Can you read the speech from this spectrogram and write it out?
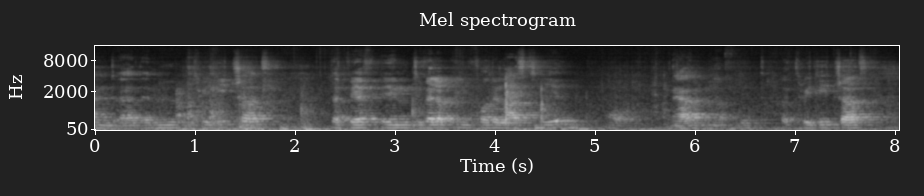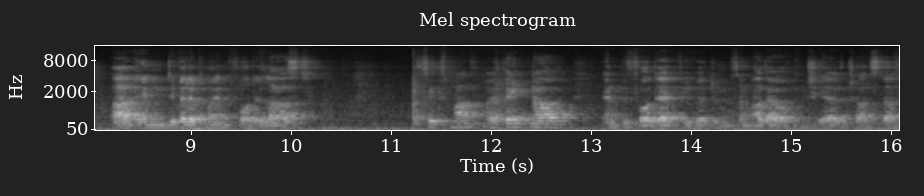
and uh, the new 3D charts that we have been developing for the last year. Yeah, the 3D charts are in development for the last six months, I think now, and before that we were doing some other OpenGL chart stuff.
